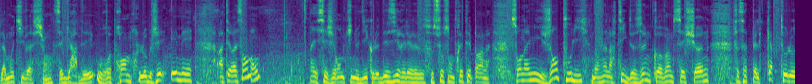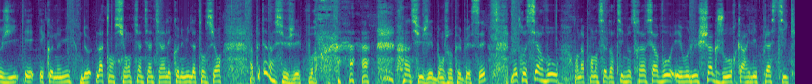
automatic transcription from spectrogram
La motivation, c'est garder ou reprendre l'objet aimé. Intéressant, non? Et c'est Jérôme qui nous dit que le désir et les réseaux sociaux sont traités par son ami Jean Pouly dans un article de The Conversation. Ça s'appelle Captologie et économie de l'attention. Tiens, tiens, tiens, l'économie de l'attention a peut-être un sujet pour un sujet. Bonjour PPC. Notre cerveau, on apprend dans cet article, notre cerveau évolue chaque jour car il est plastique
